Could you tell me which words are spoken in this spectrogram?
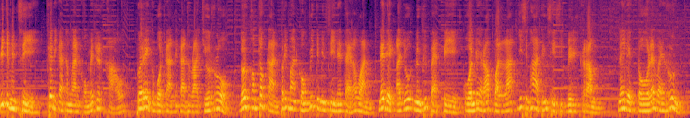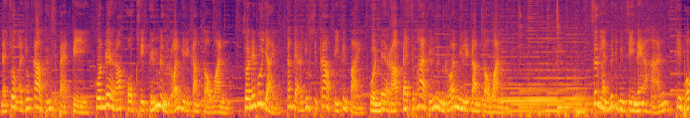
วิตามินซีช่วยในการทำงานของเม็ดเลือดขาว เพื่อเร่งกระบวนการในการทำลายเชื้อโรค โดยความต้องการปริมาณของวิตามินซีในแต่ละวัน ในเด็กอายุ 1-8 ปี ควรได้รับวันละ 25-40 มิลลิกรัม ในเด็กโตและวัยรุ่น ในช่วงอายุ 9-18 ปี ควรได้รับ 60-100 มิลลิกรัมต่อวัน ส่วนในผู้ใหญ่ตั้งแต่อายุ 19 ปีขึ้นไป ควรได้รับ 85-100 มิลลิกรัมต่อวัน ซึ่งแหล่งวิตามินซีในอาหารที่พบ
